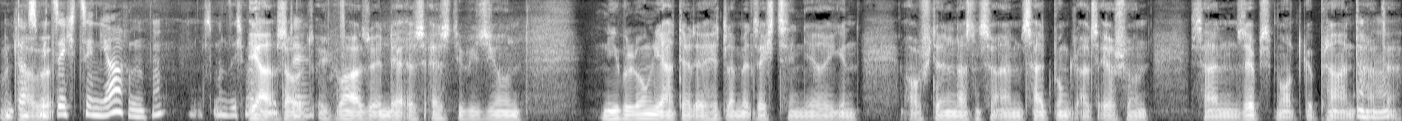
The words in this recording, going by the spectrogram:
Und, und das habe, mit 16 Jahren, hm? muss man sich mal ja, vorstellen. Ja, ich war also in der SS-Division Nibelung, die hat ja der Hitler mit 16-Jährigen aufstellen lassen zu einem Zeitpunkt, als er schon seinen Selbstmord geplant mhm. hatte.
